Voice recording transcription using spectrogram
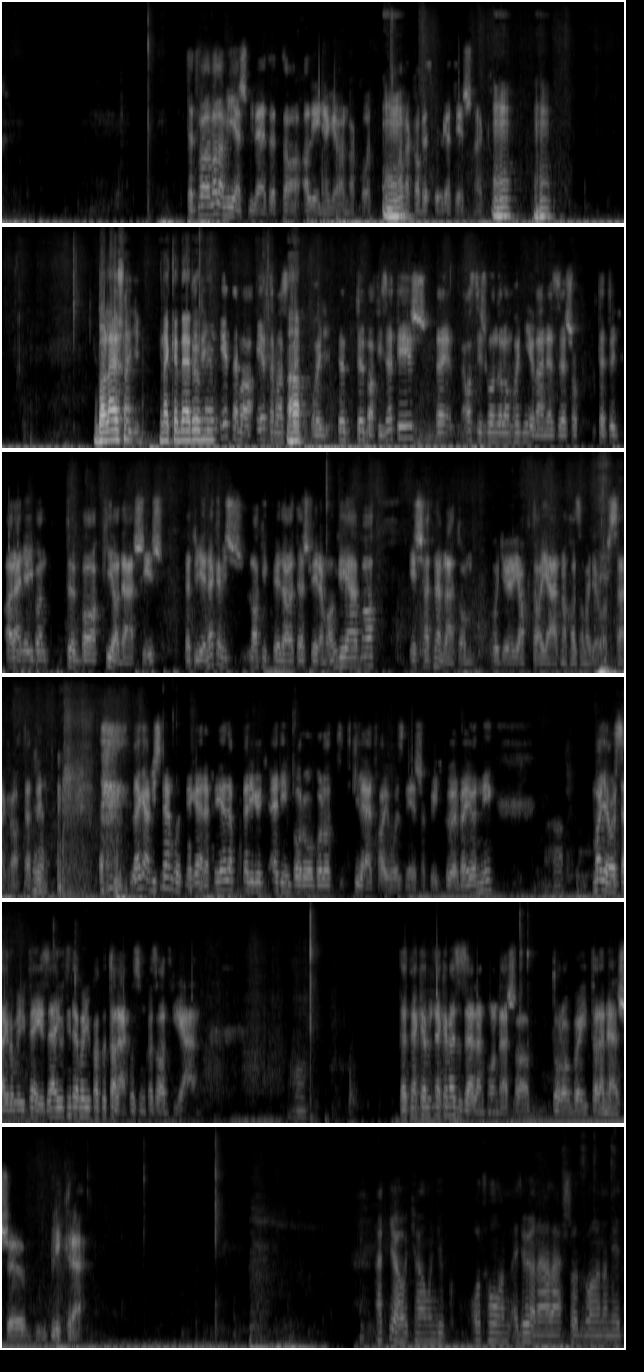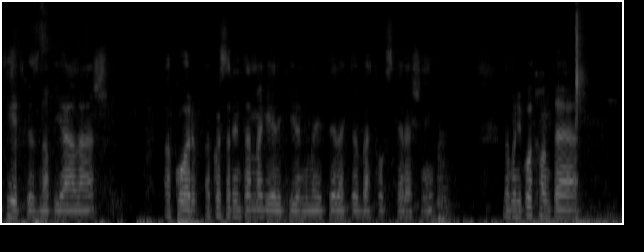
Tehát val- valami ilyesmi lehetett a, a lényege annak ott, mm. annak a beszélgetésnek. Uh-huh, uh-huh. Balázs, Tehát, hogy- neked erről Tehát, értem, a, értem azt, Aha. hogy, hogy több, több a fizetés, de azt is gondolom, hogy nyilván ezzel sok, tehát hogy arányaiban több a kiadás is. Tehát ugye nekem is lakik például a testvérem Angliába, és hát nem látom, hogy ő jaktal járna haza Magyarországra. Tehát, hogy legalábbis nem volt még erre példa, pedig hogy Edinburghból ott ki lehet hajózni, és akkor így körbejönni. Magyarországra mondjuk nehéz eljutni, de mondjuk akkor találkozunk az Adrián. Tehát nekem, nekem ez az ellentmondás a dologban itt talán első blikre. Hát ja, hogyha mondjuk otthon egy olyan állásod van, ami egy hétköznapi állás, akkor, akkor szerintem megéri kijönni, mert itt tényleg többet fogsz keresni. De mondjuk otthon te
